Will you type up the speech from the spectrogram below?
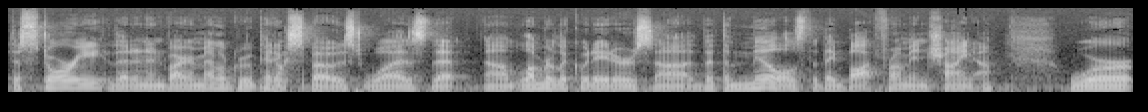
The story that an environmental group had exposed was that um, lumber liquidators, uh, that the mills that they bought from in China were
